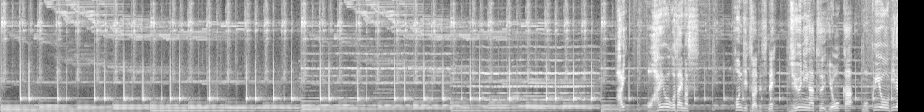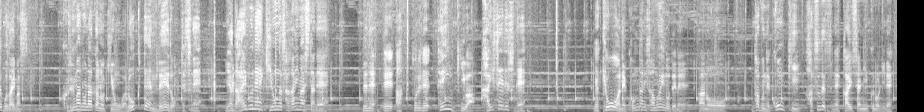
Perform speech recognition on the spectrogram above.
はいおはようございます。本日はですね12月8日木曜日でございます。車の中の気温は6.0度ですね。いやだいぶね気温が下がりましたね。でね、えー、あそれで天気は快晴ですね。いや今日はねこんなに寒いのでねあのー、多分ね今季初ですね会社に行くのにね、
